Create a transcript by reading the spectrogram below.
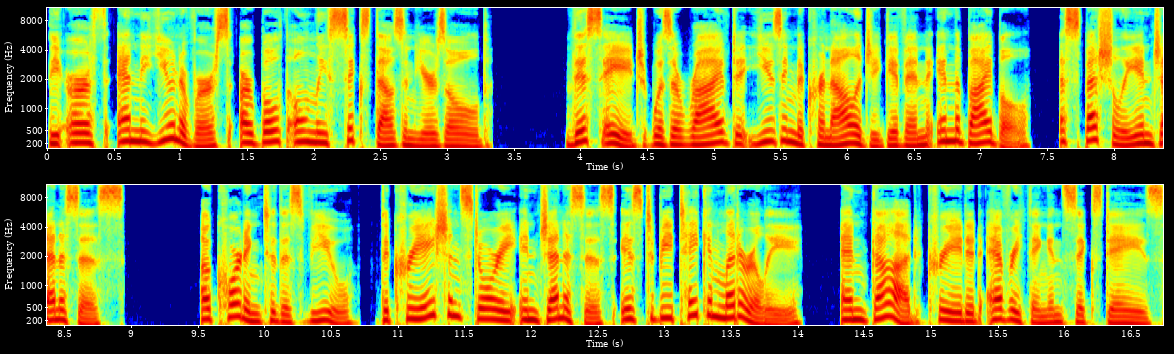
the earth and the universe are both only 6,000 years old. This age was arrived at using the chronology given in the Bible, especially in Genesis. According to this view, the creation story in Genesis is to be taken literally, and God created everything in six days.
